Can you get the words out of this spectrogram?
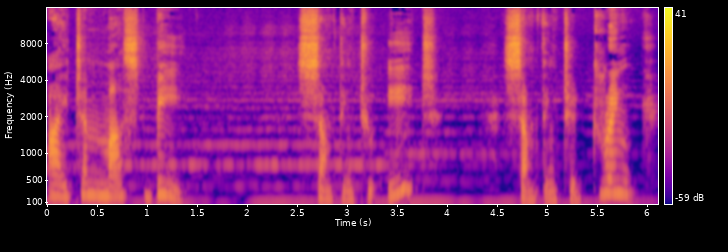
item must be something to eat, something to drink,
